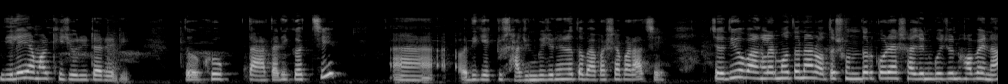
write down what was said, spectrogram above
দিলেই আমার খিচুড়িটা রেডি তো খুব তাড়াতাড়ি করছি। ওদিকে একটু সাজুন গুজুনেরও তো ব্যাপার স্যাপার আছে। যদিও বাংলার মতন আর অত সুন্দর করে আর সাজুন গুজুন হবে না।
